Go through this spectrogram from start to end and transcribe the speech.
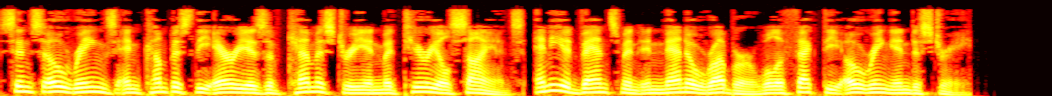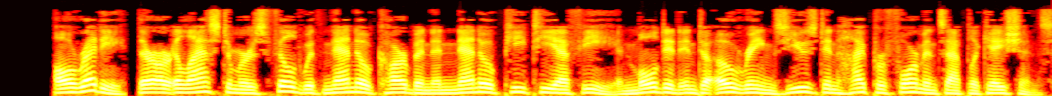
Since O-rings encompass the areas of chemistry and material science, any advancement in nano-rubber will affect the O-ring industry. Already, there are elastomers filled with nano-carbon and nano-PTFE and molded into O-rings used in high-performance applications.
